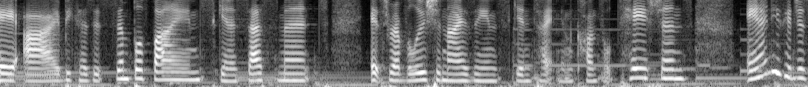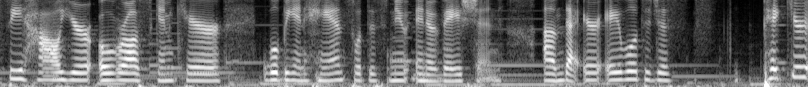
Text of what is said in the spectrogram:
AI because it's simplifying skin assessment, it's revolutionizing skin tightening consultations, and you can just see how your overall skincare will be enhanced with this new innovation. Um, that you're able to just pick your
